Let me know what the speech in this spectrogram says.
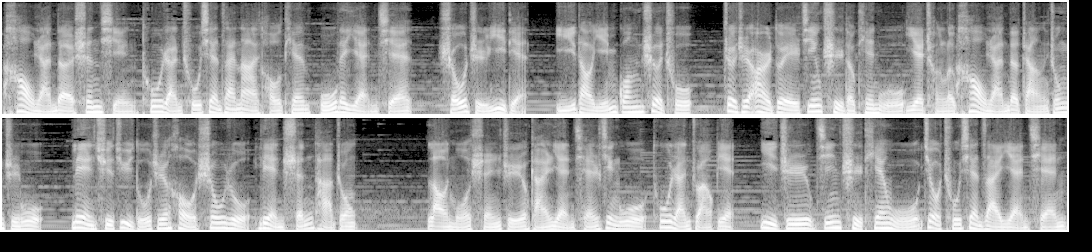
浩然的身形突然出现在那头天蜈的眼前，手指一点，一道银光射出，这只二对金翅的天蜈也成了浩然的掌中之物。炼去剧毒之后，收入炼神塔中。老魔神只感眼前境物突然转变。一只金翅天蜈就出现在眼前，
